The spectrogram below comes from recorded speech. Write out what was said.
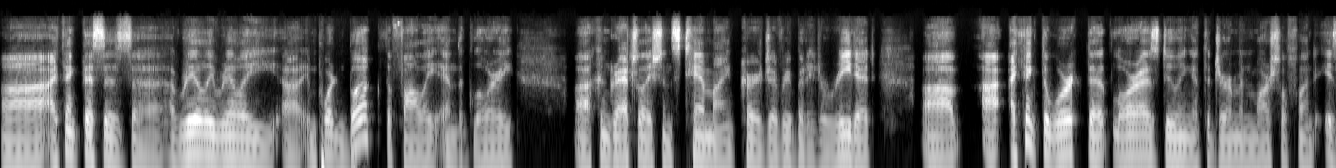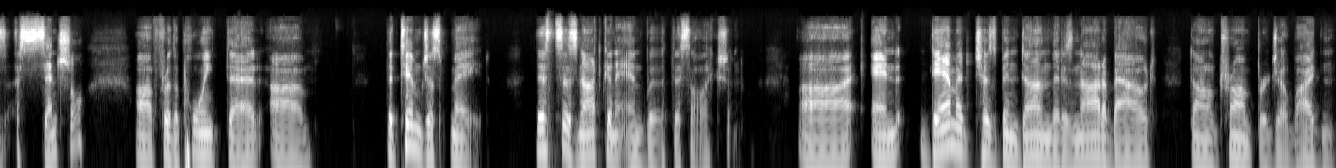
Uh, I think this is a, a really, really uh, important book, The Folly and the Glory. Uh, congratulations, Tim. I encourage everybody to read it. Uh, I think the work that Laura is doing at the German Marshall Fund is essential uh, for the point that um, that Tim just made. This is not going to end with this election, uh, and damage has been done that is not about Donald Trump or Joe Biden.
